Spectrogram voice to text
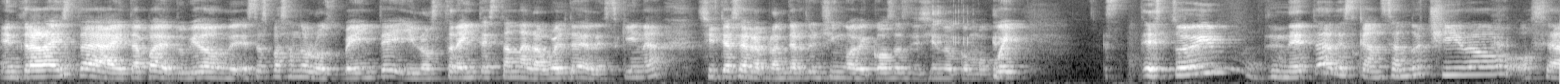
entrar a esta etapa de tu vida donde estás pasando los 20 y los 30 están a la vuelta de la esquina, sí te hace replantearte un chingo de cosas diciendo como, güey, estoy neta descansando chido, o sea,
